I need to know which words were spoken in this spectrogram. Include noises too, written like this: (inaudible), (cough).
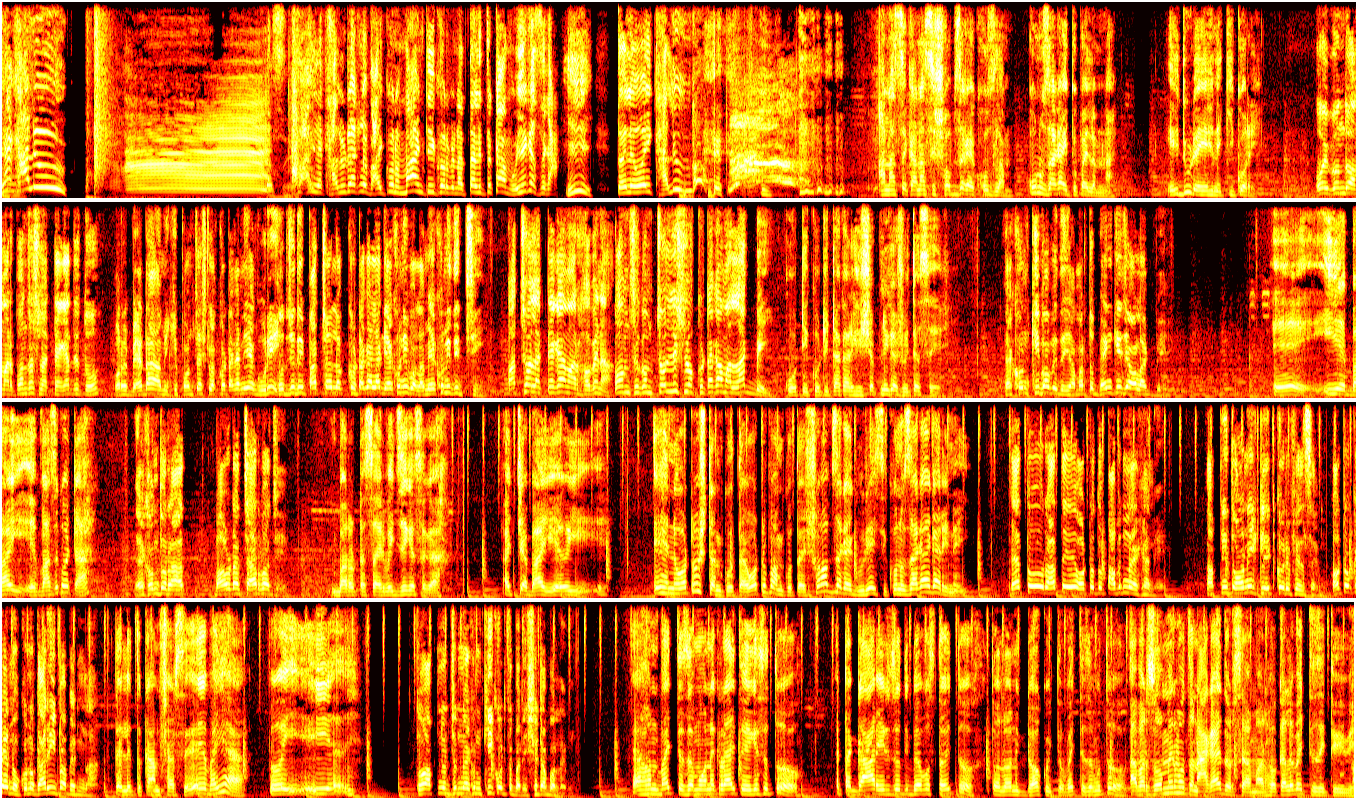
গেছে খালু! ভাই খালু ডাকলে ভাই কোনো মাইন্ডই করবে না, তাহলে তো কাম হয়ে গেছে গা। ই, তাহলে ওই খালু। আনাসে কানাসে সব জায়গায় খুঁজলাম, কোনো জায়গায় তো পাইলাম না। এই দুটাই এখানে কি করে? ওই বন্ধু আমার পঞ্চাশ লাখ টাকা দে তো। ওরে বেডা আমি কি পঞ্চাশ লক্ষ টাকা নিয়ে ঘুরি? তোর যদি পাঁচ ছয় লক্ষ টাকা লাগে এখনই বল আমি এখনই দিচ্ছি। পাঁচ ছ লাখ টাকা আমার হবে না। কমসে কম চল্লিশ লক্ষ টাকা আমার লাগবেই। কোটি কোটি টাকার হিসাব নিকাশ হইতেছে। এখন কীভাবে দেই? আমার তো ব্যাংকে যাওয়া লাগবে। এ ইয়ে ভাই এ বাজে কয়টা? এখন তো রাত বারোটা চার বাজে। বারোটা চার বেজে গেছে গা। আচ্ছা ভাই ওই এখানে অটো স্ট্যান্ড কোথায় অটো পাম্প কোথায়? সব জায়গায় ঘুরে আইছি কোনো জায়গায় গাড়ি নেই। এত রাতে অটো তো পাবেন না এখানে। আপনি তো অনেক লেট করে ফেলছেন। অটো কেন? কোনো গাড়ি পাবেন না। তাইলে তো কাম সারছে। এ ভাইয়া ওই তো আপনার জন্য এখন কি করতে পারি সেটা বলেন। এখন বাইতে যাব অনেক রাইত হয়ে গেছে তো। একটা গাড়ির যদি ব্যবস্থা হইতো তাহলে অনেক ডক হইতো বাইতে যাব তো। আবার জমের মতন আগায় ধরছে আমার সকালে বাইতে যাইতে হইবে।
